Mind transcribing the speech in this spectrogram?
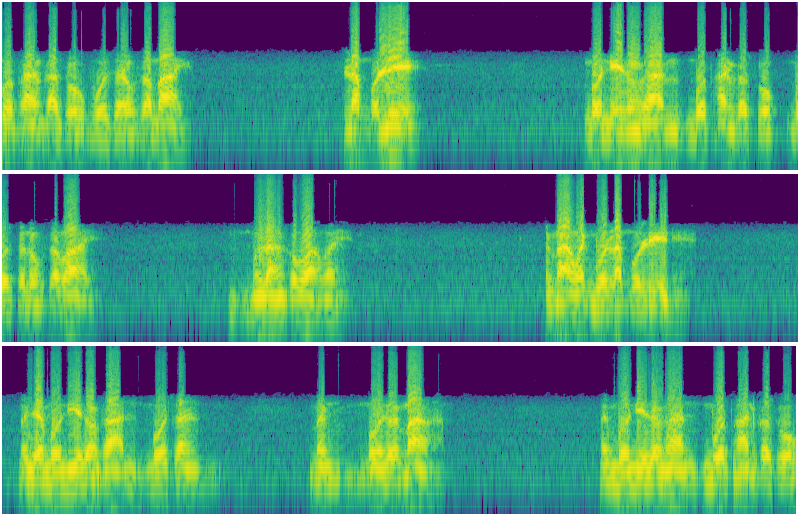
บวชผ่านการสุขบวชสนุกสบายรับบทนี้ บทนี้สงสารบทผ่านกระสุกบทสนุกสบายโบราณเขาว่าไว้มากวันบวชรับบทนี้นี่ไม่ใช่บทนี้สงสารบทสันมันบทโดยมาก มันบทนี้สงสารบทผ่านกระสุก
